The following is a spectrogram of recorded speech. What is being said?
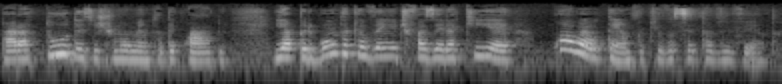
Para tudo existe um momento adequado. E a pergunta que eu venho te fazer aqui é: qual é o tempo que você está vivendo?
